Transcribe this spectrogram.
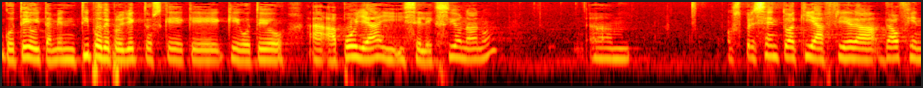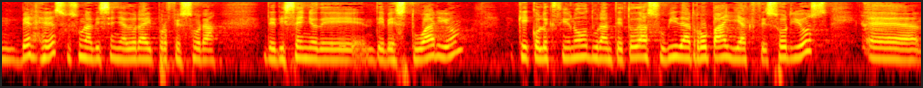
Goteo y también el tipo de proyectos que, que- Goteo apoya y, y selecciona, ¿no? Os presento aquí a Frieda Daufin Berges, es una diseñadora y profesora de diseño de, vestuario que coleccionó durante toda su vida ropa y accesorios eh,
